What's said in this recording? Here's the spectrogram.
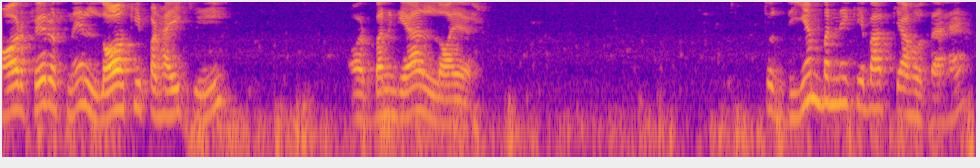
और फिर उसने लॉ की पढ़ाई की और बन गया लॉयर। तो डीएम बनने के बाद क्या होता है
